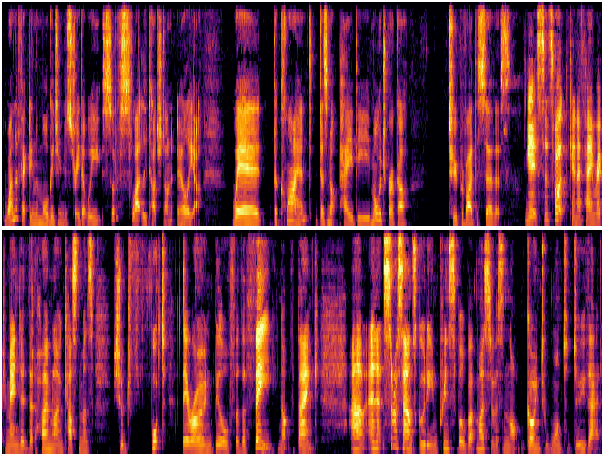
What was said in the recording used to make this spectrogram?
one affecting the mortgage industry that we sort of slightly touched on earlier, where the client does not pay the mortgage broker to provide the service. Yes, that's what Kenneth Hayne recommended that home loan customers should foot their own bill for the fee, not the bank. Um, and it sort of sounds good in principle, but most of us are not going to want to do that.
